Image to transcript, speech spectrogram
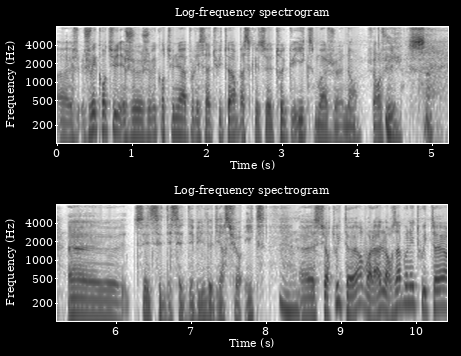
euh, je- vais continuer, je, je vais continuer à appeler ça Twitter parce que ce truc X, moi, je non, je refuse. X. Euh, c'est c'est dé- c'est débile de dire sur X. Sur Twitter, voilà, leurs abonnés Twitter,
